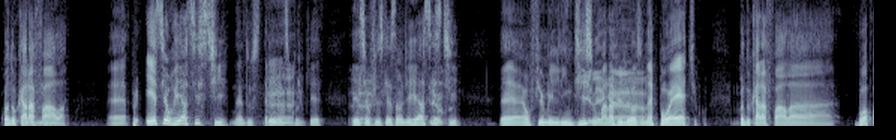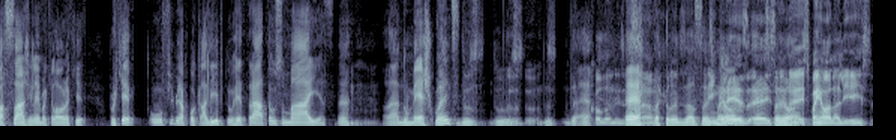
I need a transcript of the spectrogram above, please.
Quando o cara Uhum. fala. é, esse eu reassisti, né? Dos três, Uhum. porque esse eu Uhum. fiz questão de reassistir. É, é um filme lindíssimo, maravilhoso, né? Poético. Quando o cara fala. Boa passagem, lembra aquela hora que. Porque o filme Apocalipto retrata os maias, né? Uhum. Lá no México, antes dos. dos, Do- do- dos- da- é, Colonização. é, da colonização espanhola. Inglês, é, Espanhola. espanhola. É, espanhola ali, é isso.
